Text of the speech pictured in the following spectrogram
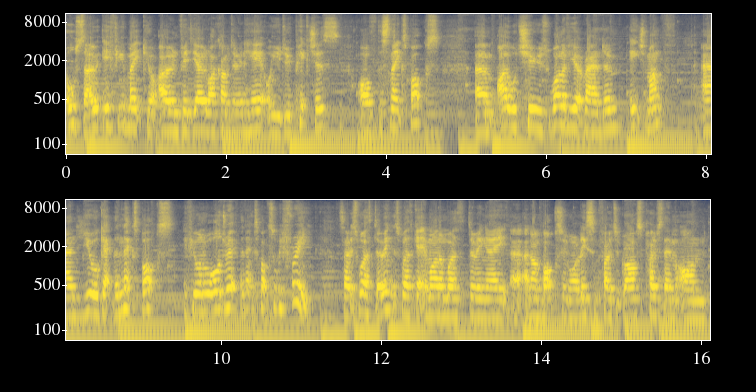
also, if you make your own video like I'm doing here, or you do pictures of the snakes box, um, I will choose one of you at random each month, and you will get the next box. If you want to order it, the next box will be free. So it's worth doing. It's worth getting one and worth doing a, a an unboxing or at least some photographs. Post them on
